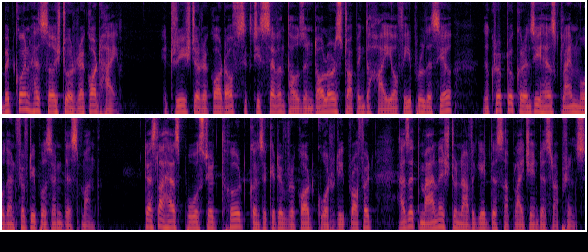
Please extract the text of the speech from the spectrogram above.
Bitcoin has surged to a record high. It reached a record of $67,000, topping the high of April this year. The cryptocurrency has climbed more than 50% this month. Tesla has posted third consecutive record quarterly profit as it managed to navigate the supply chain disruptions.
